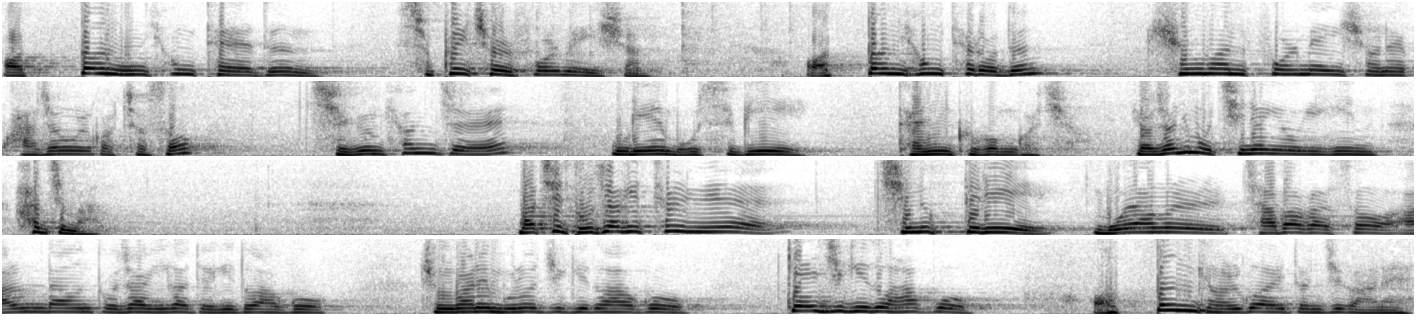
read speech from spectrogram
어떤 형태든 spiritual formation, 어떤 형태로든 human formation의 과정을 거쳐서 지금 현재 우리의 모습이 된 그건 거죠. 여전히 뭐 진행형이긴 하지만 마치 도자기 틀 위에 진흙들이 모양을 잡아가서 아름다운 도자기가 되기도 하고 중간에 무너지기도 하고 깨지기도 하고 어떤 결과이든지 간에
